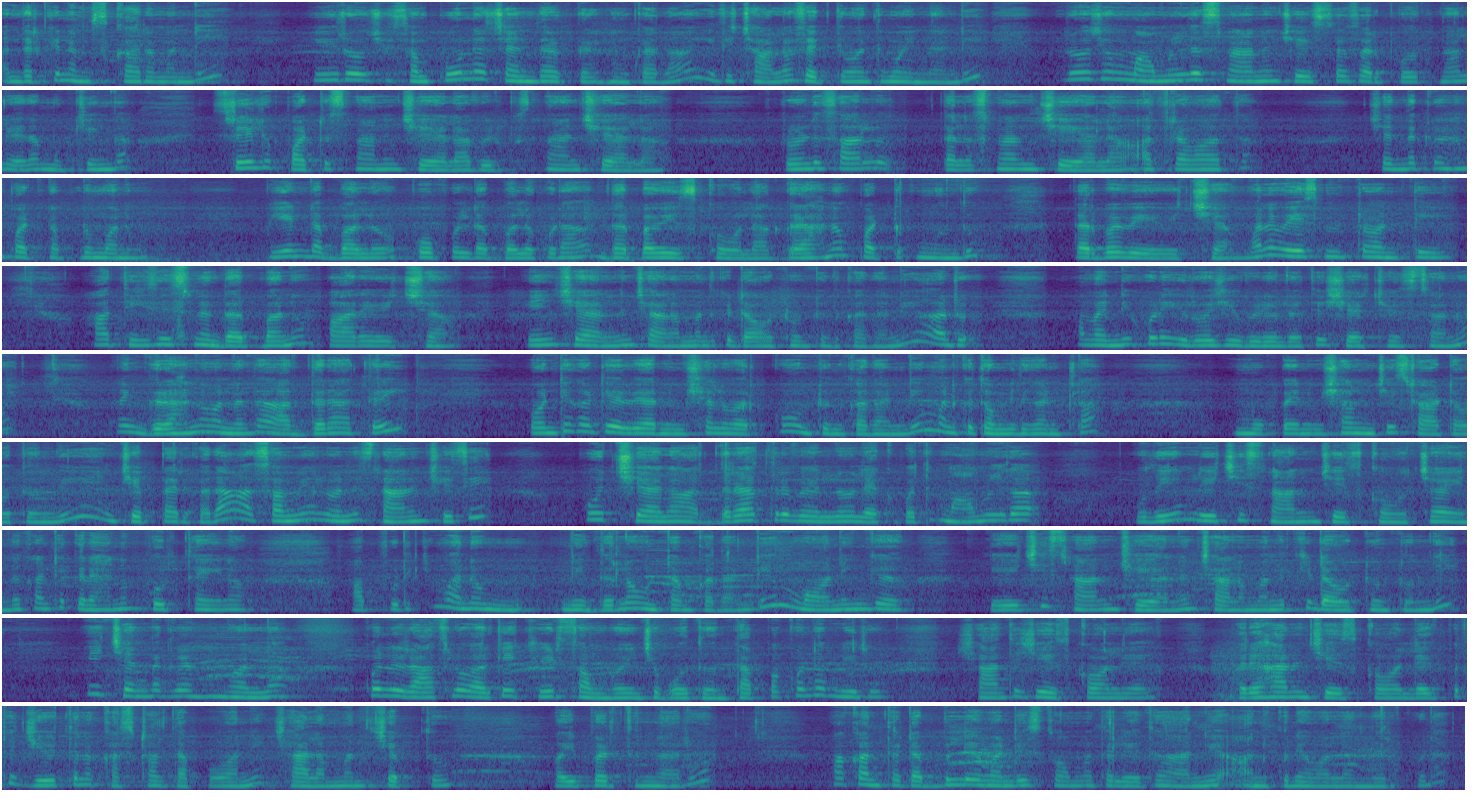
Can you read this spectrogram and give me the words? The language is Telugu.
అందరికీ నమస్కారం అండి ఈరోజు సంపూర్ణ చంద్రగ్రహణం కదా? ఇది చాలా శక్తివంతమైందండి. ఈరోజు మామూలుగా స్నానం చేస్తే సరిపోతుందా? లేదా ముఖ్యంగా స్త్రీలు పట్టు స్నానం చేయాలా? విడుపు స్నానం చేయాలా? రెండుసార్లు తల స్నానం చేయాలా? ఆ తర్వాత చంద్రగ్రహణం పట్టినప్పుడు మనం బియ్యం డబ్బాలో పోపుల డబ్బాలో కూడా దర్భ వేసుకోవాలా? గ్రహణం పట్టుకు ముందు దర్భ వేయవచ్చా? మనం వేసినటువంటి ఆ తీసేసిన దర్భను పారేయచ్చా ఏం చేయాలని చాలామందికి డౌట్ ఉంటుంది కదండి. అవన్నీ కూడా ఈరోజు ఈ వీడియోలో అయితే షేర్ చేస్తాను. కానీ గ్రహణం అన్నది అర్ధరాత్రి ఒంటి గంట ఇరవై ఆరు నిమిషాల వరకు ఉంటుంది కదండి. మనకి తొమ్మిది గంటల ముప్పై నిమిషాల నుంచి స్టార్ట్ అవుతుంది. అని చెప్పారు కదా ఆ సమయంలోనే స్నానం చేసి పూజ చేయాలా? అర్ధరాత్రి వేళలో లేకపోతే మామూలుగా ఉదయం లేచి స్నానం చేసుకోవచ్చా? ఎందుకంటే గ్రహణం పూర్తయిన అప్పటికి మనం నిద్రలో ఉంటాం కదండి. మార్నింగ్ లేచి స్నానం చేయాలని చాలామందికి డౌట్ ఉంటుంది. ఈ చంద్రగ్రహణం వల్ల కొన్ని రాత్రుల వరకు కీడు సంభవించబోతుంది. తప్పకుండా మీరు శాంతి చేసుకోవాలి. పరిహారం చేసుకోవాలి. లేకపోతే జీవితంలో కష్టాలు తప్పవని చాలామంది చెప్తూ భయపడుతున్నారు. మాకు అంత డబ్బులు లేవండి స్తోమత లేదు అని అనుకునే వాళ్ళందరూ కూడా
